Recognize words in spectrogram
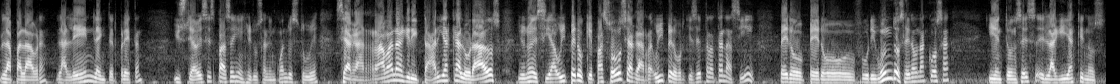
la palabra, la leen, la interpretan, y usted a veces pasa y en Jerusalén cuando estuve se agarraban a gritar y acalorados y uno decía, uy, pero ¿qué pasó? Se agarra, uy, pero ¿por qué se tratan así? Pero, pero furibundos, era una cosa. Y entonces eh, la guía que nos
